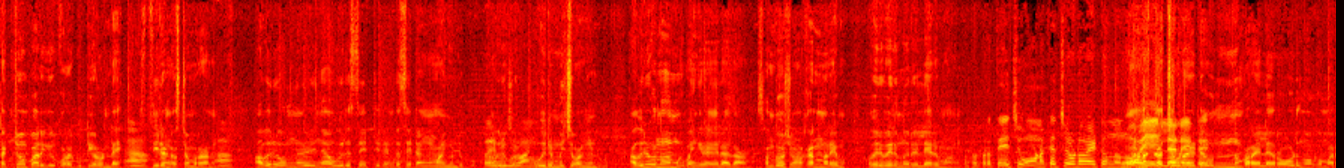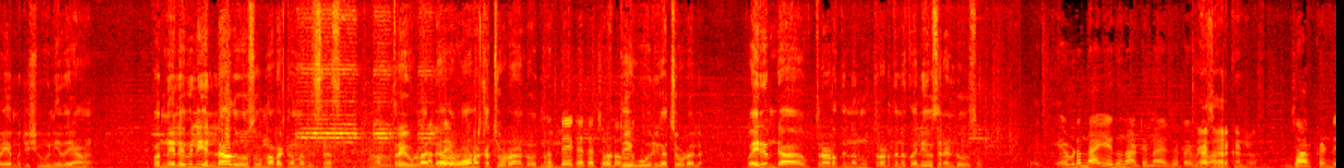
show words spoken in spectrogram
ടെക്നോ പാർക്ക് കുറെ കുട്ടികളുണ്ട് സ്ഥിരം കസ്റ്റമറാണ്. അവർ വന്നു കഴിഞ്ഞാൽ ഒരു സെറ്റ് രണ്ട് സെറ്റ് അങ്ങ് വാങ്ങിക്കൊണ്ട് പോകും. ഒരുമിച്ച് വാങ്ങിക്കും. വാങ്ങിക്കൊണ്ട് പോകും. അവർ വന്ന് നമുക്ക് ഭയങ്കര ഇതാണ് സന്തോഷമാണ് കാരണം അറിയാമോ? അവർ വരുന്നവരെല്ലാവരും വാങ്ങും. പ്രത്യേകിച്ച് ഓണക്കച്ചവടമായിട്ടൊന്നും ഓണക്കച്ചവടമായിട്ട് ഒന്നും പറയില്ല റോഡ് നോക്കുമ്പോൾ അറിയാൻ പറ്റിയ ശൂന്യതയാണ്. ഇപ്പൊ നിലവിൽ എല്ലാ ദിവസവും നടക്കുന്ന ബിസിനസ് അത്രേ ഉള്ളൂ. അല്ലാതെ ഓണക്കച്ചവടമായിട്ട് ഒന്നും പ്രത്യേക ഒരു കച്ചവടമല്ല. വരും ഉത്രാടത്തിന്റെ അന്ന് ഉത്രാടത്തിന്റെ തലേ ദിവസം രണ്ട് ദിവസം. എവിടെ നിന്നാ? ഏത് നാട്ടിൽ നിന്നാ ചേട്ടാ ഇവിടെ ജാർഖണ്ഡിലാണ് ജാർഖണ്ഡ്.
